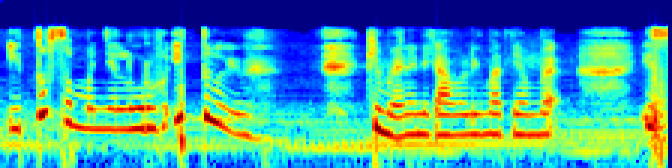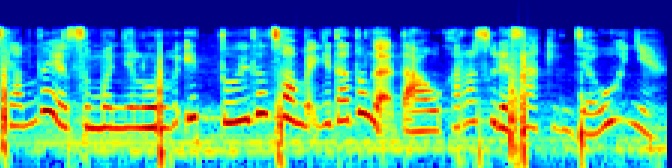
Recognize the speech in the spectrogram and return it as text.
itu semenyeluruh itu. Gimana nih kalimatnya mbak Islam tuh ya semenyeluruh itu itu sampai kita tuh nggak tahu karena sudah saking jauhnya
